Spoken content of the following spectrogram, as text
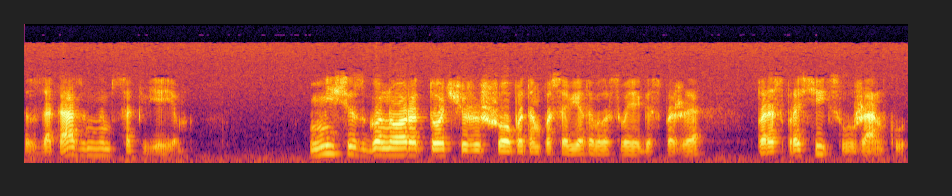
с заказанным саквеем. Миссис Гонора тотчас же шепотом посоветовала своей госпоже порасспросить служанку,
